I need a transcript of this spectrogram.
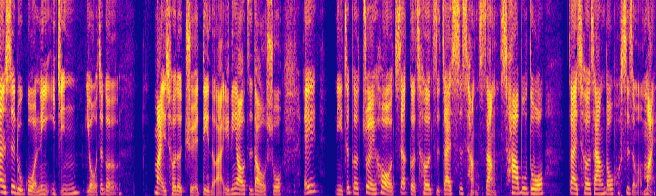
但是，如果你已经有这个卖车的决定了啊，一定要知道说，诶，你这个最后这个车子在市场上差不多。在车商都是怎么卖？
